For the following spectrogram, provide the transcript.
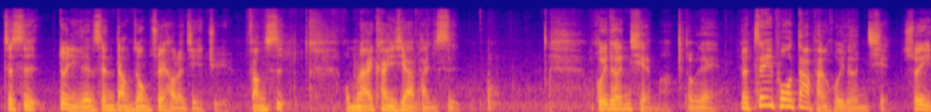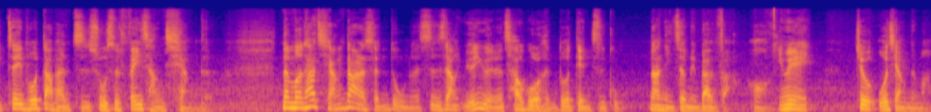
这是对你人生当中最好的解决方式。我们来看一下盘势，回得很浅嘛，对不对？那这一波大盘回得很浅，所以这一波大盘指数是非常强的。那么它强大的程度呢，事实上远远的超过了很多电子股。那你这没办法哦，因为就我讲的嘛，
